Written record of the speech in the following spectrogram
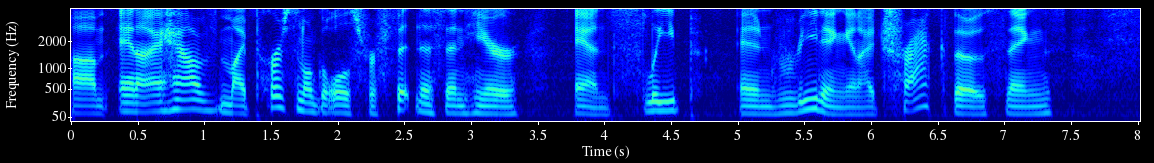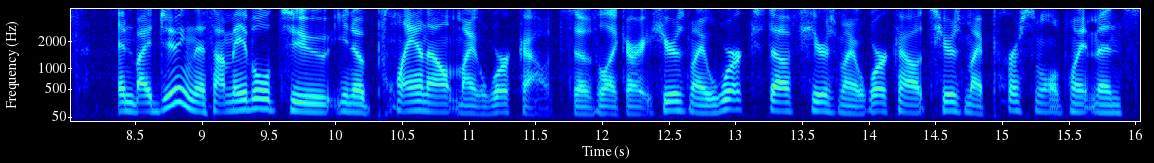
Um, and I have my personal goals for fitness in here and sleep and reading, and I track those things. And by doing this, I'm able to, you know, plan out my workouts of like, all right, here's my work stuff, here's my workouts, here's my personal appointments.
